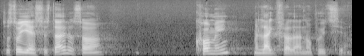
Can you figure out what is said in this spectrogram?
Så står Jesus der og sa, 'Kom inn, men legg fra deg noe på utsida'.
